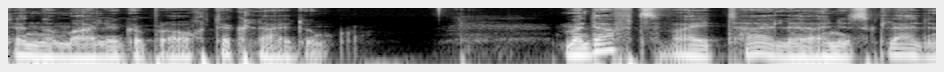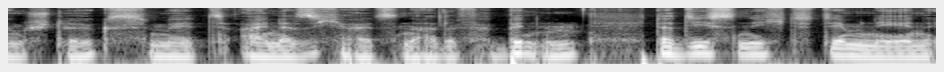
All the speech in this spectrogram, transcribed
der normale Gebrauch der Kleidung. Man darf zwei Teile eines Kleidungsstücks mit einer Sicherheitsnadel verbinden, da dies nicht dem Nähen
